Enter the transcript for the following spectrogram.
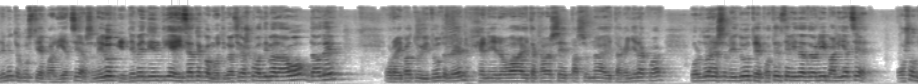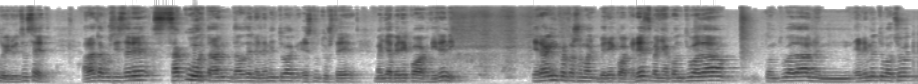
elementu guztiak baliatzea. Zan nahi dut, independentia izateko motivazio asko baldin badago, daude, horra ipatu ditut, lehen, generoa eta kalase tasuna eta gainerakoa, orduan esan nahi dut, e, potenzialidade hori baliatzea, oso ondo iruditzen zait. Hala eta guztiz ere, zaku hortan dauden elementuak ez dut uste maila berekoak direnik eraginkortasun berekoak ere ez, baina kontua da, kontua da elementu batzuk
